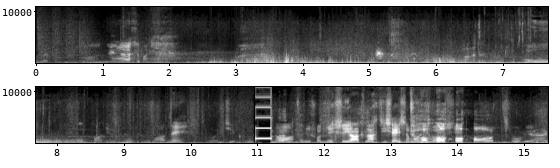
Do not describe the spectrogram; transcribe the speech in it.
No, nie, chyba nie. Ale ten. Uuu, panie. ładny. Momencik. No, ten już ładniejszy. Jak na dzisiejsze możliwości. O, człowiek.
